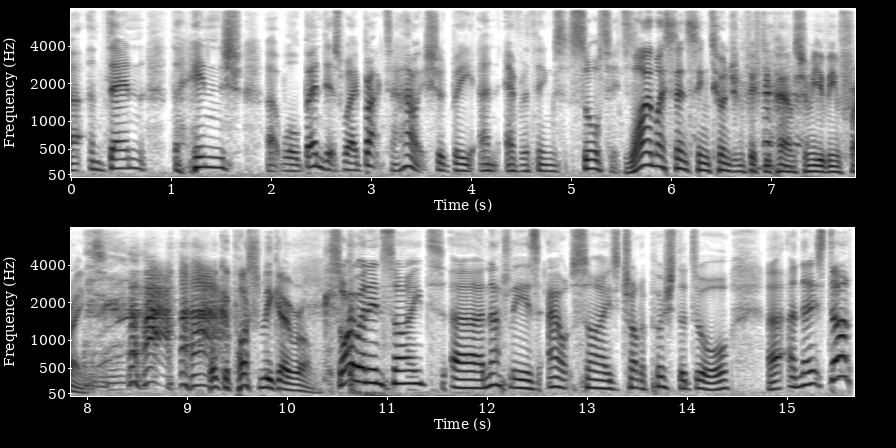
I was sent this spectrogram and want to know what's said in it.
uh, and then the hinge uh, will bend its way back to how it should be, and everything's sorted. Why am I sensing £250 from you being framed? what could possibly go wrong? So I went inside. Uh, Natalie is outside trying to push the door, and then it's done.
